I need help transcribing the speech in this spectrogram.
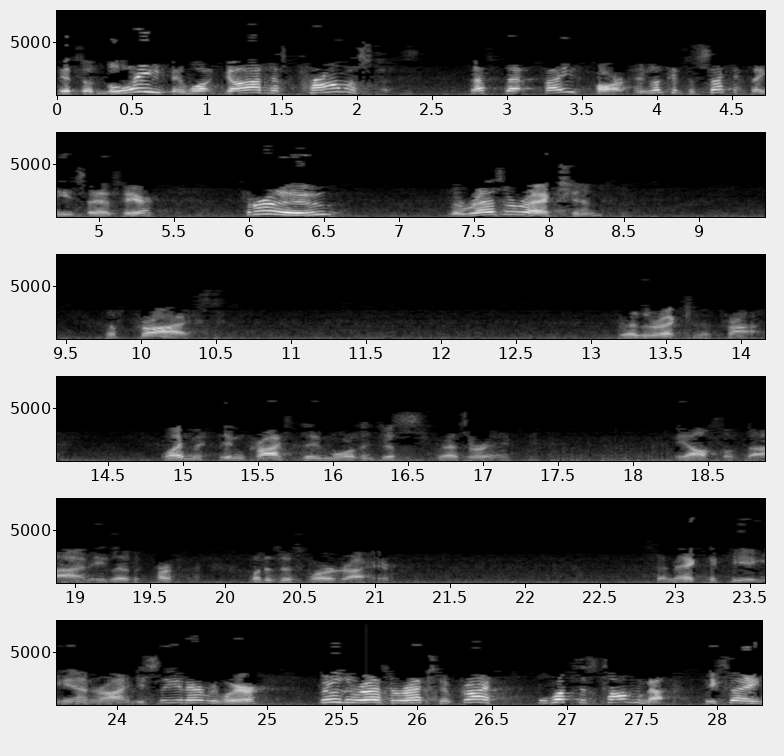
it's a belief in what God has promised us. That's that faith part. And look at the second thing he says here. Through the resurrection of Christ. Resurrection of Christ. Wait a minute. Didn't Christ do more than just resurrect? He also died. He lived a perfect. What is this word right here? Synecdoche again, right? You see it everywhere. Through the resurrection of Christ. Well, what's this talking about? He's saying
